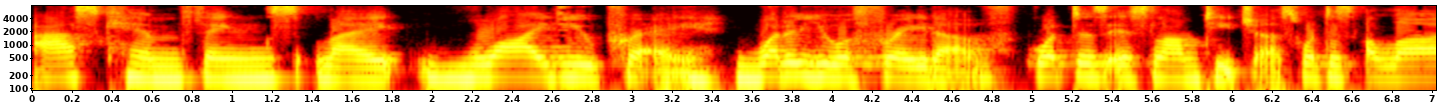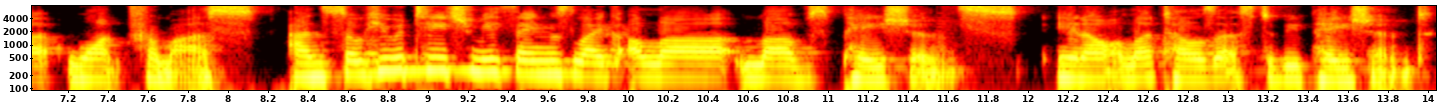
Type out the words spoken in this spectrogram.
ask him things like, why do you pray? What are you afraid of? What does Islam teach us? What does Allah want from us? And so he would teach me things like Allah loves patience. You know, Allah tells us to be patient.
